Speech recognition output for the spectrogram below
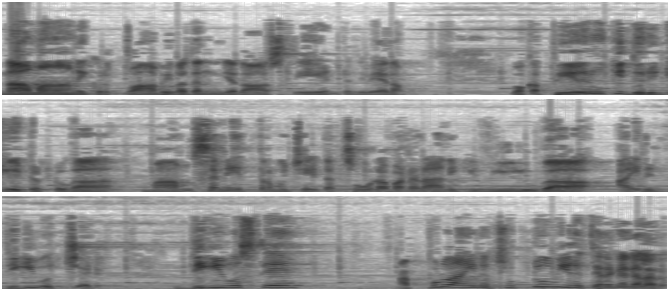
నామాని కృత్వాభివదన్ యదాస్తే అంటుంది వేదం. ఒక పేరుకి దొరికేటట్టుగా మాంసనేత్రము చేత చూడబడడానికి వీలుగా ఆయన దిగి వచ్చాడు. దిగి వస్తే అప్పుడు ఆయన చుట్టూ మీరు తిరగగలరు.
